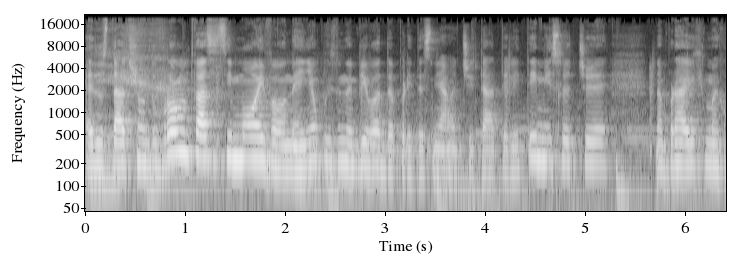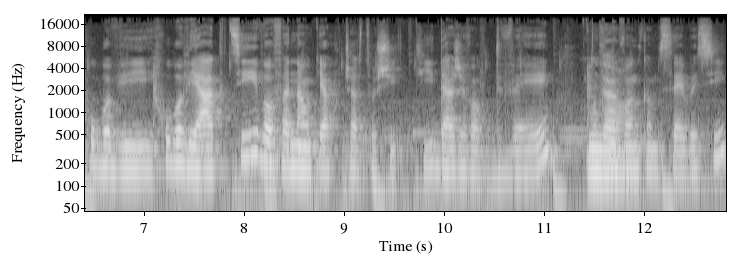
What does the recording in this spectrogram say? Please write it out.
е достатъчно добро, но това са си мои вълнения, които не биват да притесняват читателите и мисля, че направихме хубави, хубави акции. В една от тях участваш и ти, даже в две, Да. навън към себе си.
